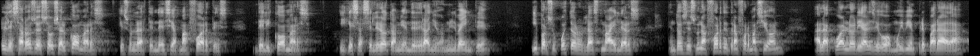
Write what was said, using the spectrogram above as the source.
el desarrollo de social commerce, que es una de las tendencias más fuertes del e-commerce y que se aceleró también desde el año 2020, y por supuesto los last milers. Entonces, una fuerte transformación a la cual L'Oreal llegó muy bien preparada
